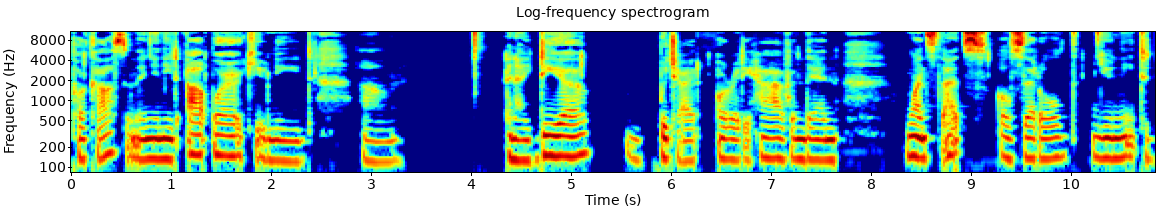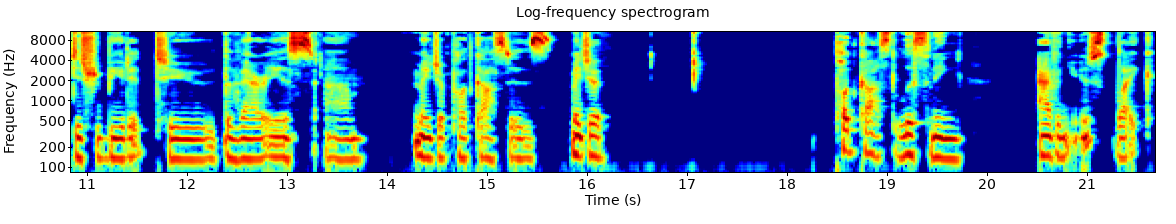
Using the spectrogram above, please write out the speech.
podcast. And then you need artwork, you need um, an idea, which I already have. And then once that's all settled, you need to distribute it to the various um, major podcasters, major podcast listening avenues like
